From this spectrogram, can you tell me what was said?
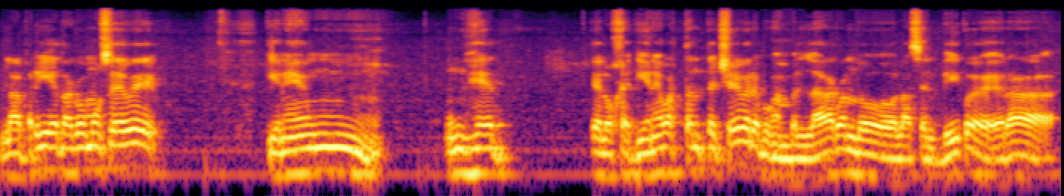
la prieta como se ve. Tiene un, un head que lo tiene bastante chévere, porque en verdad cuando la serví, pues era,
